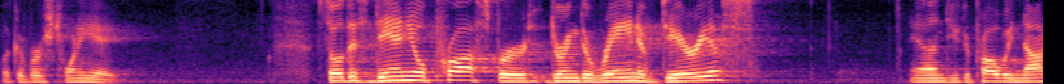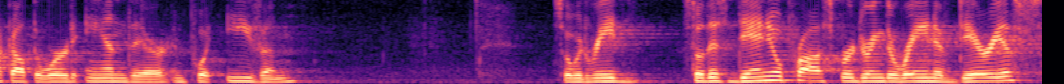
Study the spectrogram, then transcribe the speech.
Look at verse 28. So this Daniel prospered during the reign of Darius, and you could probably knock out the word and there and put even. So it would read So this Daniel prospered during the reign of Darius,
